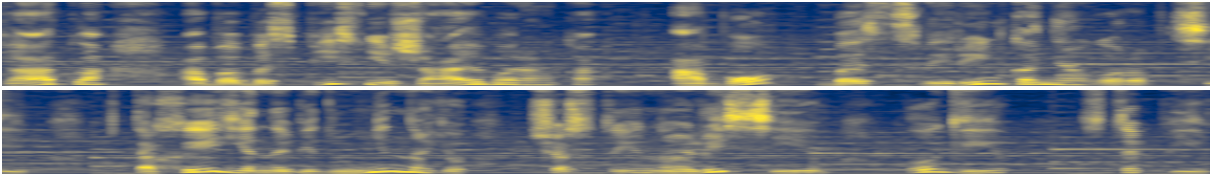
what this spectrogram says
дятла, або без пісні жайворонка, або без цвірінькання горобців. Птахи є невідмінною частиною лісів, лугів, степів.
